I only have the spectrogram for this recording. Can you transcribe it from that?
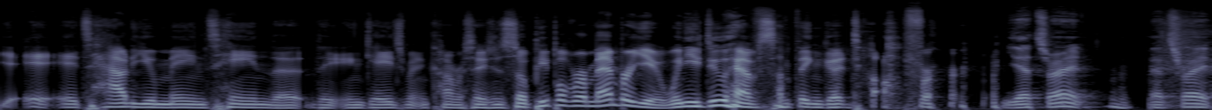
it, it's how do you maintain the, the engagement and conversation so people remember you when you do have something good to offer. yeah, that's right. That's right.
